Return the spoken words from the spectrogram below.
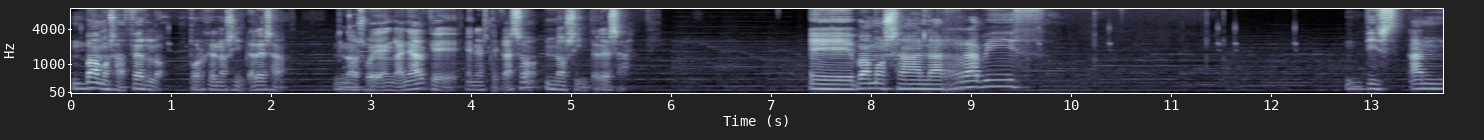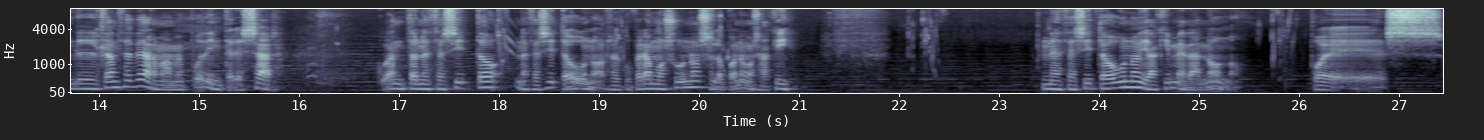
Vamos a hacerlo, porque nos interesa. No os voy a engañar que en este caso nos interesa. Eh, vamos a la Rabiz. Alcance de arma me puede interesar. ¿Cuánto necesito? Necesito uno. Recuperamos uno, se lo ponemos aquí. Necesito uno y aquí me dan uno. Pues...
